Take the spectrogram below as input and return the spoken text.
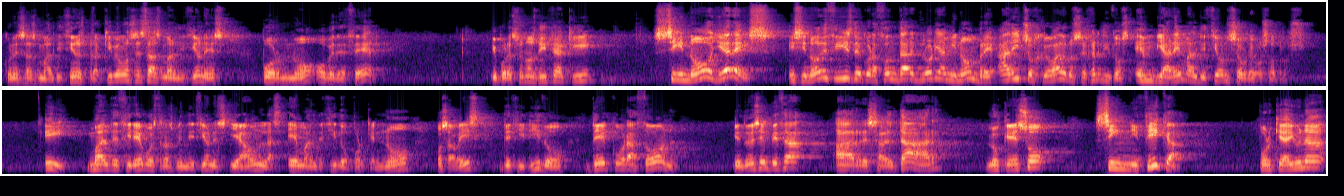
con esas maldiciones. Pero aquí vemos esas maldiciones por no obedecer. Y por eso nos dice aquí, si no oyereis y si no decidís de corazón dar gloria a mi nombre, ha dicho Jehová de los ejércitos, enviaré maldición sobre vosotros. Y maldeciré vuestras bendiciones, y aún las he maldecido, porque no os habéis decidido de corazón. Y entonces empieza a resaltar lo que eso significa, porque hay una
